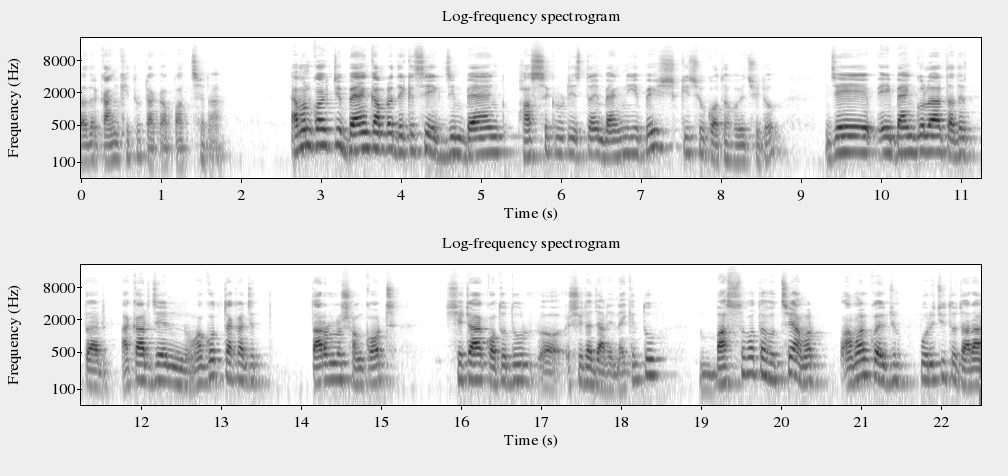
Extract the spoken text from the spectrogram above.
তাদের কাঙ্ক্ষিত টাকা পাচ্ছে না। এমন কয়েকটি ব্যাংক আমরা দেখেছি, Exim bank, first security Islami bank নিয়ে বেশ কিছু কথা হয়েছিল, যে এই ব্যাংকগুলার তাদের তার আকার যে নগদ টাকার যে তারল্য সংকট, সেটা কত দূর সেটা জানি না কিন্তু বাস্তবতা হচ্ছে আমার আমার কয়েকজন পরিচিত যারা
